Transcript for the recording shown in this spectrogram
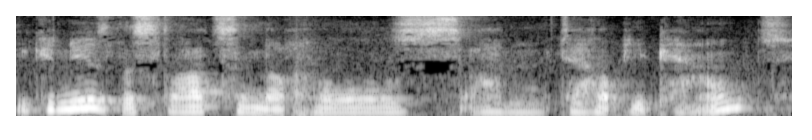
You can use the slots in the holes um, to help you count.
